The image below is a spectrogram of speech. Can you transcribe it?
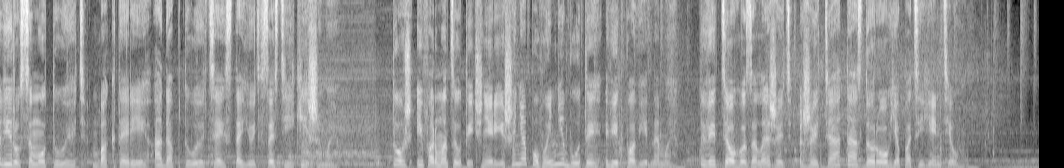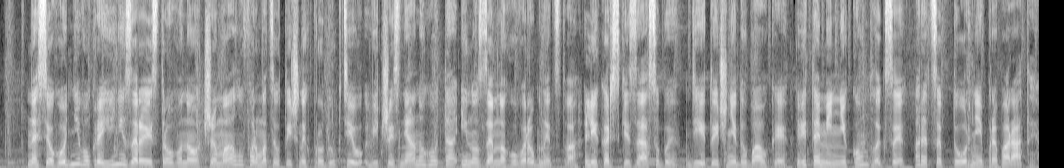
Віруси мутують, бактерії адаптуються і стають все стійкішими. Тож і фармацевтичні рішення повинні бути відповідними. Від цього залежить життя та здоров'я пацієнтів. На сьогодні в Україні зареєстровано чимало фармацевтичних продуктів вітчизняного та іноземного виробництва, лікарські засоби, дієтичні добавки, вітамінні комплекси, рецептурні препарати.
